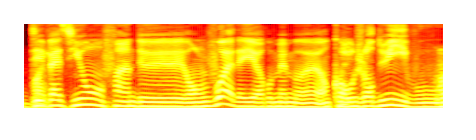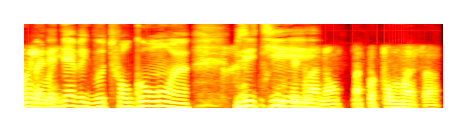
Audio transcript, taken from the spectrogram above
d'évasion, enfin de, on le voit d'ailleurs, même euh, encore Oui. aujourd'hui, vous Oui, baladez oui. avec votre fourgon, euh, vous étiez, moi, non, pas pour moi, ça.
